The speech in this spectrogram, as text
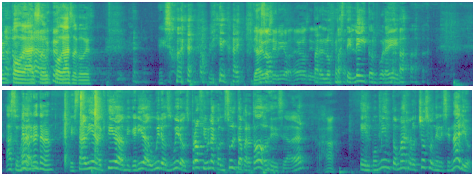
Un pogazo, un pogazo con eso. Eso. Bien, ahí. De algo Eso sirvió, de algo sirvió. Para los pastelators por ahí. Ah, su Bueno, tema. Está bien activa mi querida Widows Widows. Profe, una consulta para todos, dice. A ver. Ajá. El momento más rochoso en el escenario.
